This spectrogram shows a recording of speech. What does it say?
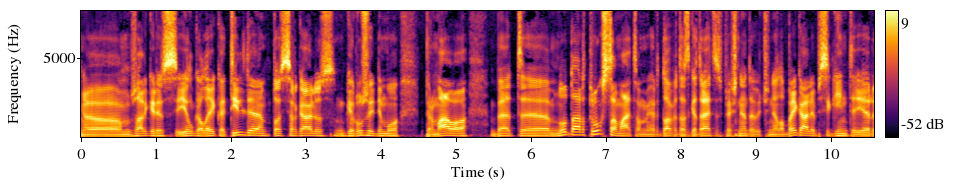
Ehm, Žalgeris ilgą laiką tildė tos sirgalius, gerų žaidimų, pirmavo, bet, e, nu, dar trūksta, matom. Ir Davidas Gedraitis prieš Nedavičių nelabai gali apsiginti ir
